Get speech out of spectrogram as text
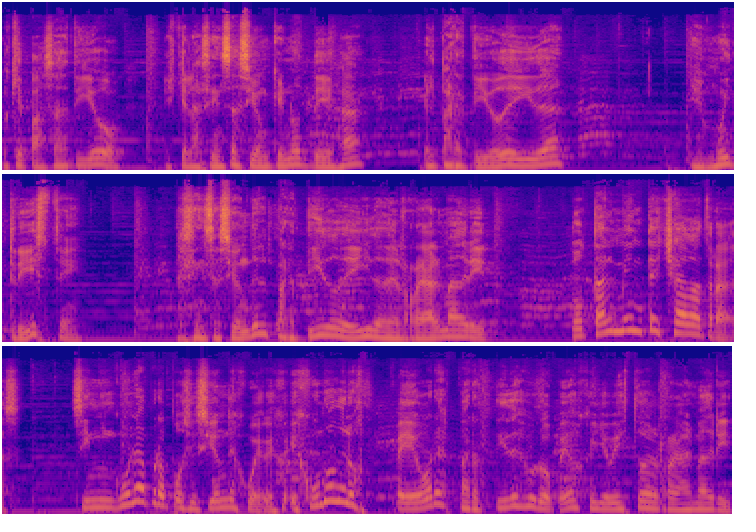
Lo que pasa, tío, es que la sensación que nos deja el partido de ida es muy triste. La sensación del partido de ida del Real Madrid, totalmente echado atrás, sin ninguna proposición de juego. Es uno de los peores partidos europeos que yo he visto del Real Madrid.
